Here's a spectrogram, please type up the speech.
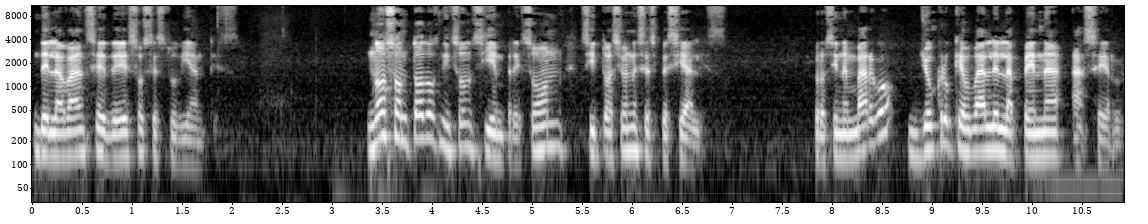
del avance de esos estudiantes. No son todos ni son siempre, son situaciones especiales. Pero sin embargo, yo creo que vale la pena hacerlo.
